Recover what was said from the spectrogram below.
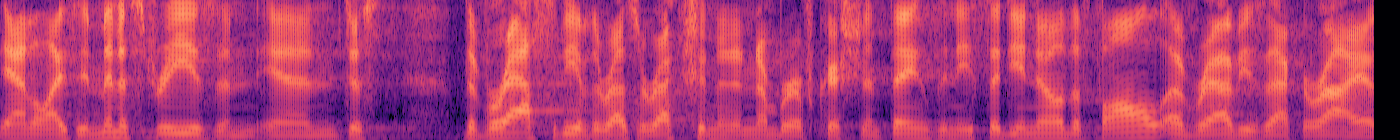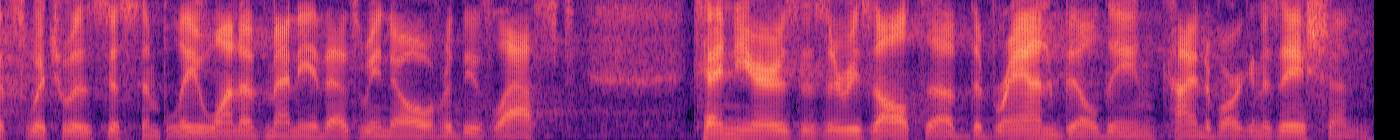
analyzing ministries and, and just the veracity of the resurrection and a number of Christian things. And he said, you know, the fall of Ravi Zacharias, which was just simply one of many, as we know, over these last 10 years, is a result of the brand building kind of organization.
